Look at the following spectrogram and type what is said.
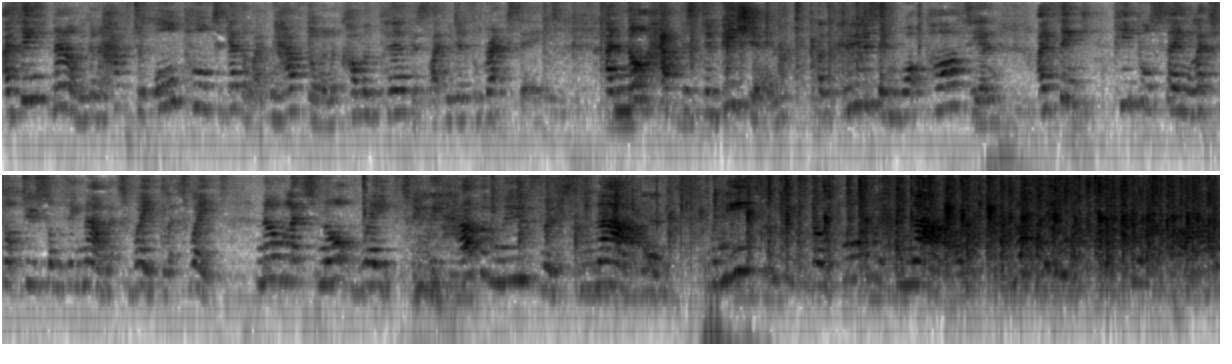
I think now we're going to have to all pull together like we have done on a common purpose, like we did for Brexit, and not have this division of who's in what party. And I think people saying, let's not do something now, let's wait, let's wait. No, let's not wait. We have a movement now. We need something to go forward now, not in six months' time,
